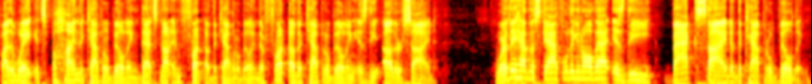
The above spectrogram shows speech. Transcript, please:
By the way, it's behind the Capitol building. That's not in front of the Capitol building. The front of the Capitol building is the other side. Where they have the scaffolding and all that is the back side of the Capitol building.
